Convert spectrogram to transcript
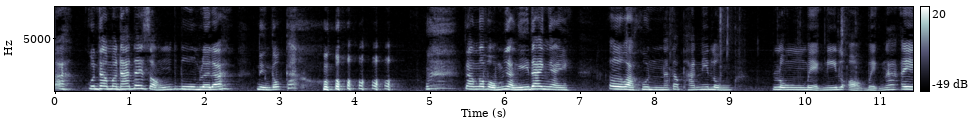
อะคุณธรรมทัศน์ได้สองบูมเลยนะหนึ่งเก้าเก้าจำกับผมอย่างนี้ได้ไง เออว่ะคุณนัทพัฒน์นี่ลงลงเบรกนี้ออกเบรกหน้า เอ้ย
